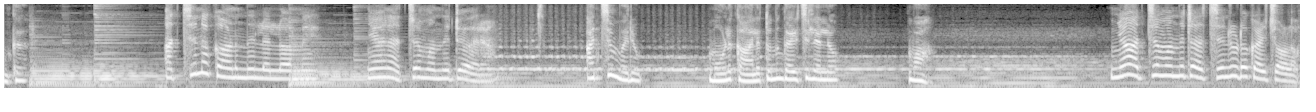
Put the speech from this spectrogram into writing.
നമുക്ക്? അച്ഛനെ കാണുന്നില്ലല്ലോ അമ്മേ. ഞാൻ അച്ഛൻ വന്നിട്ട് വരാം. അച്ഛൻ വരും. മോൾ കാലത്തൊന്നും കഴിച്ചില്ലല്ലോ. വാ. ഞാൻ അച്ഛൻ വന്നിട്ട് അച്ഛന്റെ കൂടെ കഴിച്ചോളാം.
